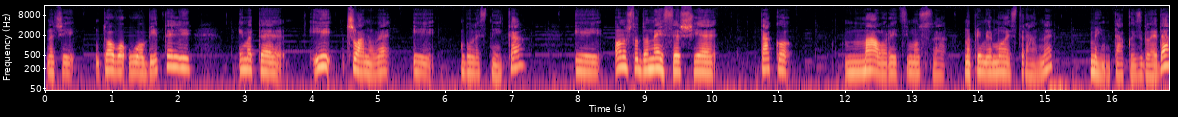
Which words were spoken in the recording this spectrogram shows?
Znači, to u obitelji imate i članove i bolesnika i ono što doneseš je tako malo recimo sa, na primjer, moje strane, meni tako izgleda,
